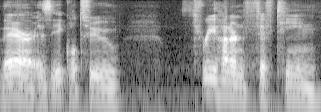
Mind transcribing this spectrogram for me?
there is equal to 315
